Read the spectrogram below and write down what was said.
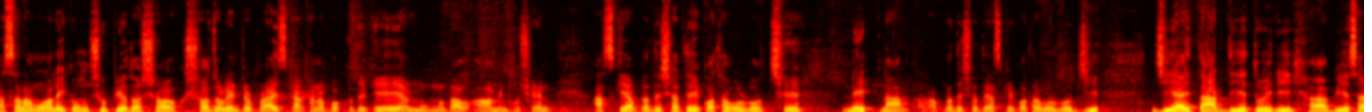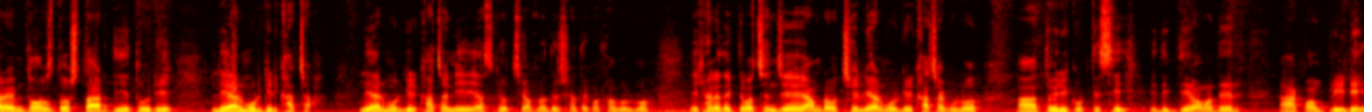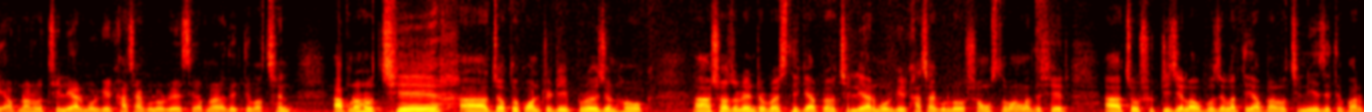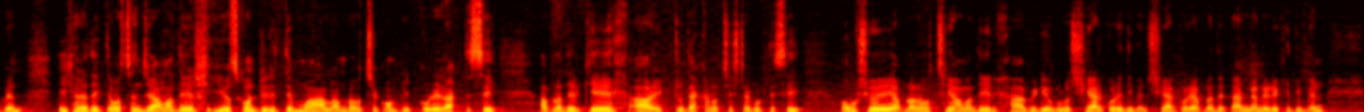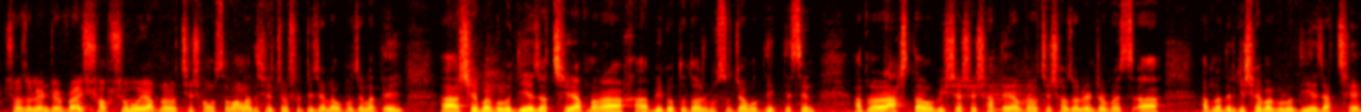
আসসালামু আলাইকুম, সুপ্রিয় দর্শক। সজল এন্টারপ্রাইজ কারখানার পক্ষ থেকে আমি মোহাম্মদ আল আমিন হোসেন। আজকে আপনাদের সাথে কথা বলব হচ্ছে নেট না, আপনাদের সাথে আজকে কথা বলব জি, জিআই তার দিয়ে তৈরি বিএসআরএম দশ দশ তার দিয়ে তৈরি লেয়ার মুরগির খাঁচা। লেয়ার মুরগির খাঁচা নিয়েই আজকে হচ্ছে আপনাদের সাথে কথা বলব। এখানে দেখতে পাচ্ছেন যে আমরা হচ্ছে লেয়ার মুরগির খাঁচাগুলো তৈরি করতেছি। এদিক দিয়ে আমাদের কমপ্লিটে আপনার হচ্ছে লেয়ার মুরগির খাঁচাগুলো রয়েছে আপনারা দেখতে পাচ্ছেন। আপনার হচ্ছে যত কোয়ান্টিটি প্রয়োজন হোক সজল এন্টারপ্রাইজ থেকে আপনার হচ্ছে লেয়ার মুরগির খাঁচাগুলো সমস্ত বাংলাদেশের চৌষট্টি জেলা উপজেলাতে আপনারা হচ্ছে নিয়ে যেতে পারবেন। এখানে দেখতে পাচ্ছেন যে আমাদের ইউজ কোয়ান্টিটিতে মাল আমরা হচ্ছে কমপ্লিট করে রাখতেছি। আপনাদেরকে একটু দেখানোর চেষ্টা করতেছি। অবশ্যই আপনারা হচ্ছে আমাদের ভিডিওগুলো শেয়ার করে দিবেন। শেয়ার করে আপনাদের টাইমলাইনে রেখে দিবেন। সজল এন্টারপ্রাইজ সবসময় আপনার হচ্ছে সমস্ত বাংলাদেশের চৌষট্টি জেলা উপজেলাতেই সেবাগুলো দিয়ে যাচ্ছে। আপনারা বিগত দশ বছর যাবৎ দেখতেছেন। আপনারা আস্থা ও বিশ্বাসের সাথে আপনার হচ্ছে সজল এন্টারপ্রাইজ আপনাদেরকে সেবাগুলো দিয়ে যাচ্ছে।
